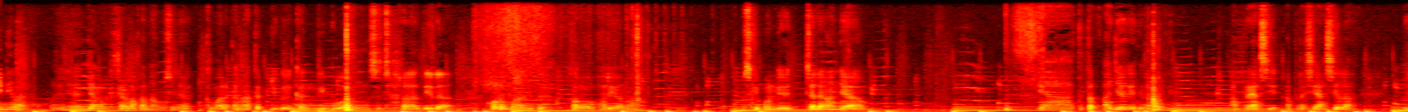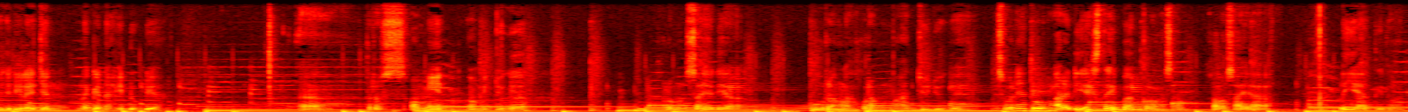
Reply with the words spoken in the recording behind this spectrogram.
inilah maksudnya jangan kecewakan lah maksudnya kemarin kan Atep juga kan dibuang secara tidak formal gitu kalau Haryono. Meskipun dia cadangan ya ya tetap aja gitu kan. Apresiasi apresiasi lah. Dia jadi legend legenda hidup dia. Uh, terus Omid Omid juga kalau menurut saya dia kurang lah kurang maju juga ya. sebenarnya tuh ada di Esteban kalau nggak salah kalau saya lihat gitu kan.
